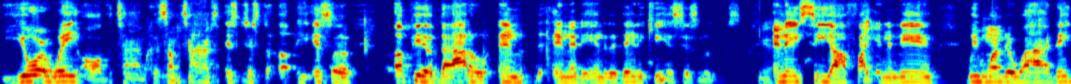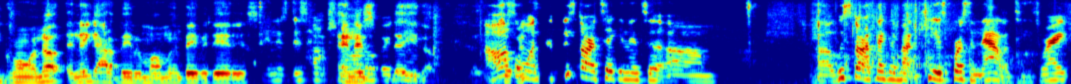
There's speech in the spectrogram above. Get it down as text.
your way all the time because sometimes it's just a it's a uphill battle, and and at the end of the day, the kids just lose, Yeah. and they see y'all fighting, and then we wonder why they growing up and they got a baby mama and baby daddies, And it's dysfunctional and it's over there again. you go. I also So- want we start taking into um uh, we start thinking about the kids' personalities, right?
